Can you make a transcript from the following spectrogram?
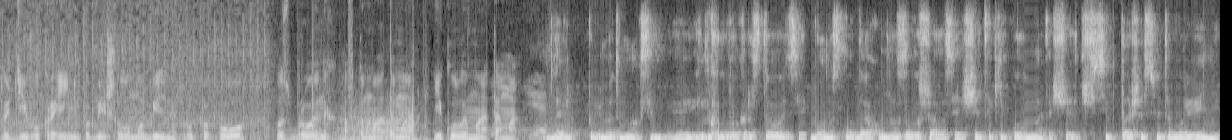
Тоді в Україні побільшало мобільних груп ППО, озброєних автоматами і кулеметами. Навіть пулемети Максим е, інколи використовуються, бо на складах у нас залишалися ще такі кулемети, ще часів Першої світової війни.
